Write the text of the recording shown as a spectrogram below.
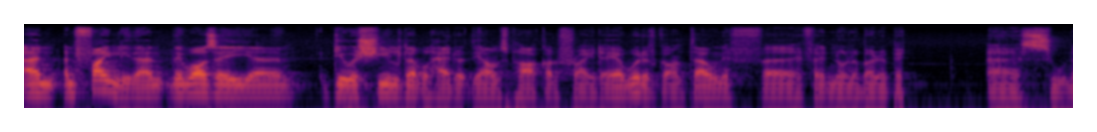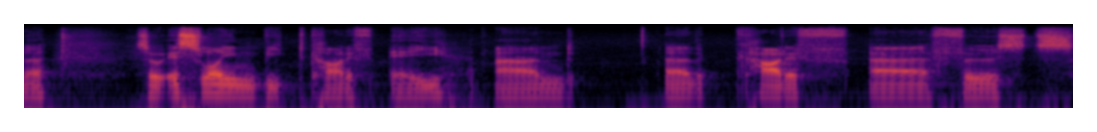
And and finally, then there was a um, Dewar Shield double header at the Arms Park on Friday. I would have gone down if uh, if I'd known about it a bit uh, sooner. So Isloin beat Cardiff A, and uh, the Cardiff uh, firsts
